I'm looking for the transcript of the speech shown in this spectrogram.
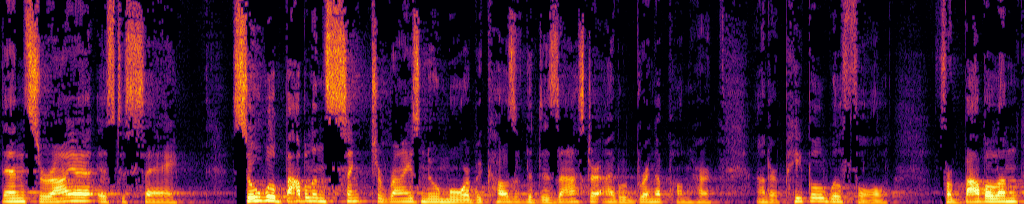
Then Seraiah is to say, so will Babylon sink to rise no more because of the disaster I will bring upon her, and her people will fall. For Babylon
